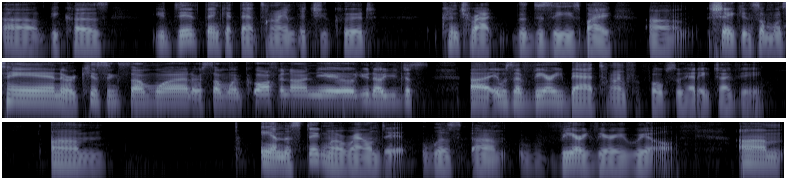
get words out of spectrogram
uh, because you did think at that time that you could contract the disease by um, shaking someone's hand or kissing someone or someone coughing on you. You know, you just, uh, it was a very bad time for folks who had HIV. Um, and the stigma around it was um, very, very real. Um,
